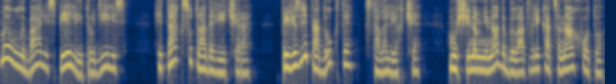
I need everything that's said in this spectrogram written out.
Мы улыбались, пели и трудились. И так с утра до вечера. Привезли продукты, стало легче. Мужчинам не надо было отвлекаться на охоту.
